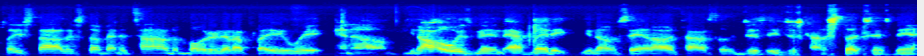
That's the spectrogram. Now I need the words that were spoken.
play style and stuff at the time, the motor that I played with, and um, you know I always been athletic. You know what I'm saying all the time, so it just it just kind of stuck since then.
